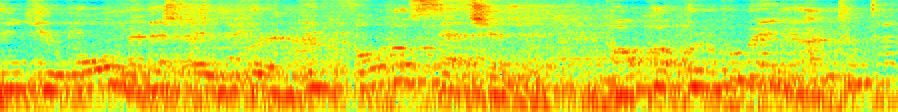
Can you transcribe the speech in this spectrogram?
Thank you all management for a good photo session ขอขอบคุณผู้บริหาร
